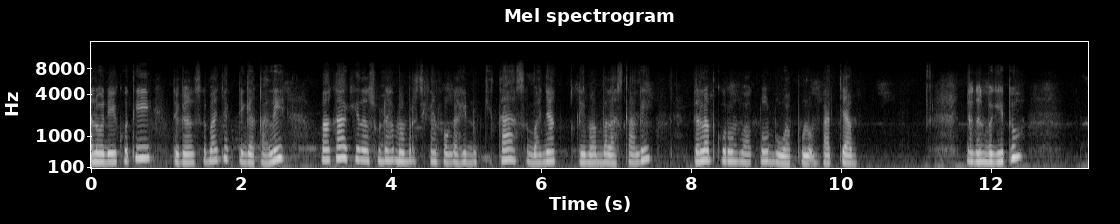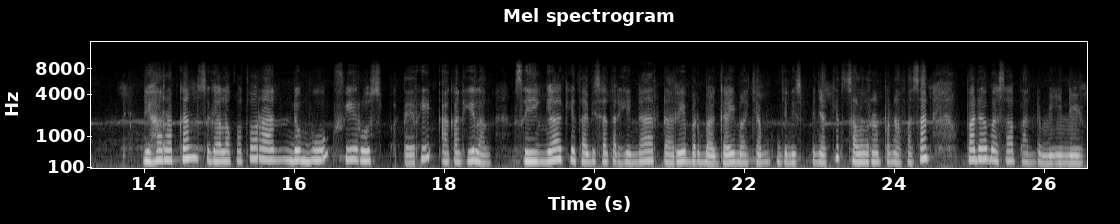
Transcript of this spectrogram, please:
lalu diikuti dengan sebanyak tiga kali, maka kita sudah membersihkan rongga hidung kita sebanyak 15 kali dalam kurun waktu 24 jam. Dengan begitu, Diharapkan segala kotoran, debu, virus, bakteri akan hilang sehingga kita bisa terhindar dari berbagai macam jenis penyakit saluran pernafasan pada masa pandemi ini.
